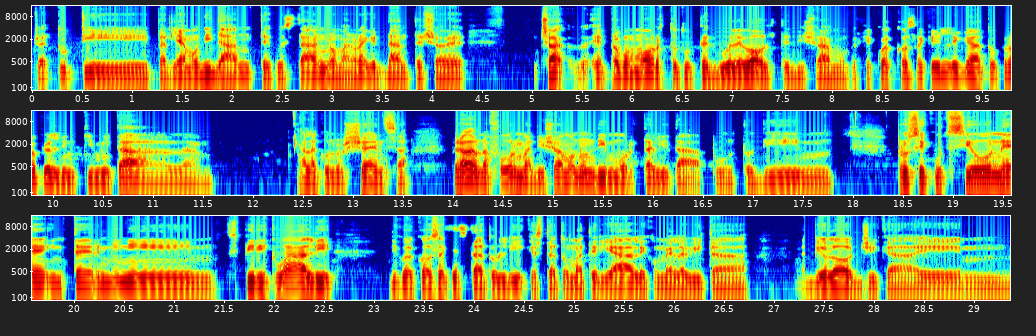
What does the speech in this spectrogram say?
Cioè, tutti parliamo di Dante quest'anno, ma non è che Dante è proprio morto tutte e due le volte, diciamo, perché è qualcosa che è legato proprio all'intimità, alla, alla conoscenza, però è una forma, diciamo, non di immortalità, appunto, di mh, prosecuzione in termini spirituali di qualcosa che è stato lì, che è stato materiale, come la vita biologica e, mm,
